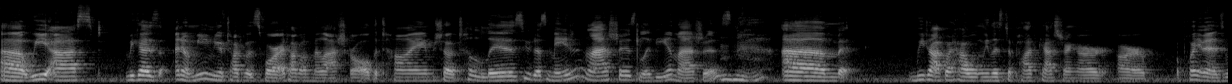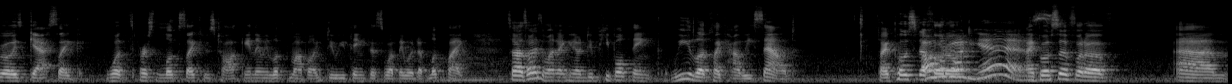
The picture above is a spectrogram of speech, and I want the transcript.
Uh, we asked because I know me and you have talked about this before. I talk about my lash girl all the time. Shout out to Liz who does amazing lashes, Livy and Lashes. Mhm. Um, we talk about how when we list a podcast during our, our appointments, we always guess like what this person looks like who's talking. Then we look them up like, do we think this is what they would have looked like? So I was always wondering, you know, do people think we look like how we sound? So I posted a Oh my photo. god, yes. I posted a photo of um,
